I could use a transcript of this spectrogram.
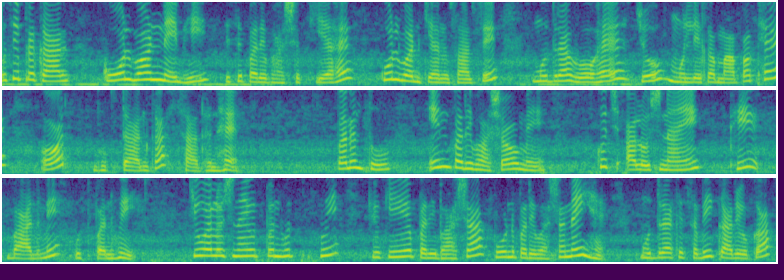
उसी प्रकार कोलबर्न ने भी इसे परिभाषित किया है। कुलबर्न के अनुसार से मुद्रा वो है जो मूल्य का मापक है और भुगतान का साधन है। परंतु इन परिभाषाओं में कुछ आलोचनाएँ भी बाद में उत्पन्न हुई। क्यों आलोचनाएँ उत्पन्न हुई? क्योंकि यह परिभाषा पूर्ण परिभाषा नहीं है। मुद्रा के सभी कार्यों का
